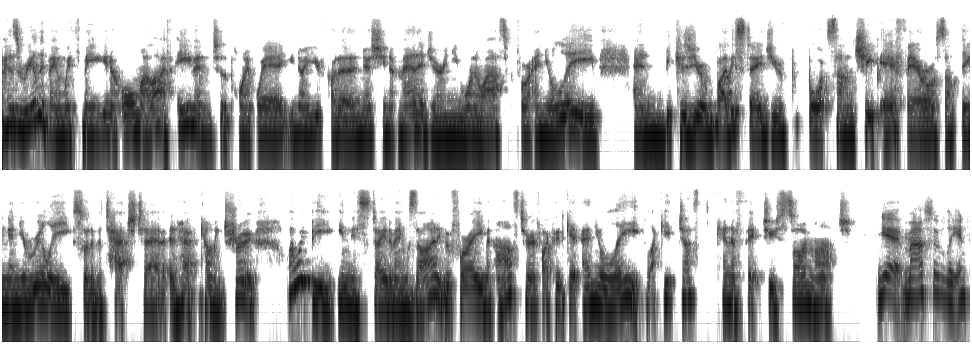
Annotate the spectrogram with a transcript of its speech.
has really been with me, you know, all my life, even to the point where, you know, you've got a nurse unit manager and you want to ask for annual leave. And because you're by this stage, you've bought some cheap airfare or something and you're really sort of attached to it have it coming true. I would be in this state of anxiety before I even asked her if I could get annual leave. Like it just can affect you so much. Yeah, massively. And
